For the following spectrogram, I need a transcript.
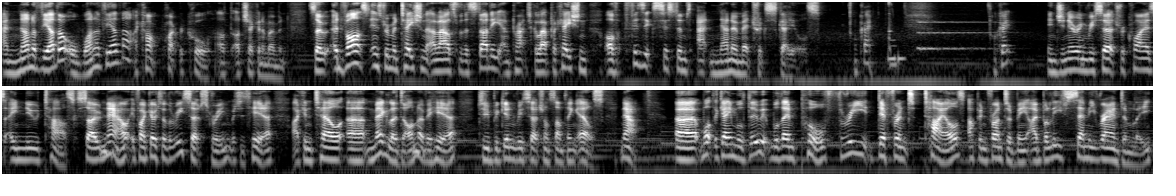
and none of the other, or one of the other? I can't quite recall. I'll, I'll check in a moment. So, advanced instrumentation allows for the study and practical application of physics systems at nanometric scales. Okay. Okay. Engineering research requires a new task. So now, if I go to the research screen, which is here, I can tell uh, Megalodon over here to begin research on something else. Now, uh, what the game will do, it will then pull three different tiles up in front of me, I believe semi-randomly,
